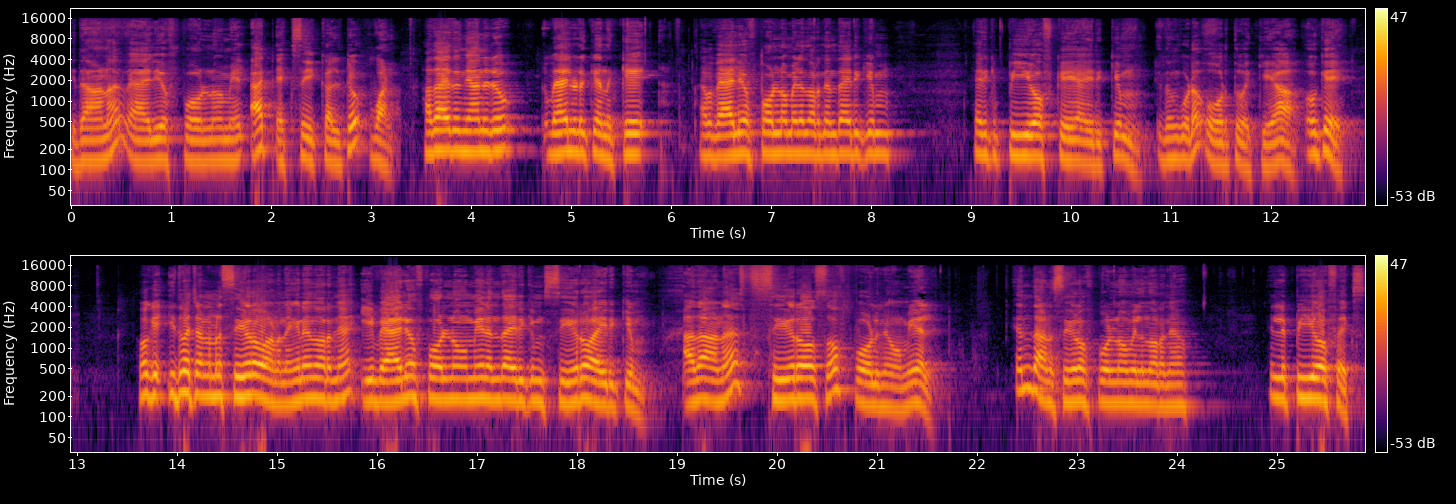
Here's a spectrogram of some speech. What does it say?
ഇതാണ് value of polynomial at x equal to one അതായത് ഞാനൊരു വാല്യൂ എടുക്കുകയാണ് കെ അപ്പോൾ വാല്യൂ ഓഫ് പോളിനോമിയൽ എന്ന് പറഞ്ഞാൽ എന്തായിരിക്കും? ആയിരിക്കും പി ഓഫ് കെ ആയിരിക്കും. ഇതും കൂടെ ഓർത്ത് വയ്ക്കുക ഓക്കെ ഓക്കെ ഇത് വെച്ചാണ് നമ്മൾ സീറോ ആണെന്ന്. എങ്ങനെയെന്ന് പറഞ്ഞാൽ ഈ വാല്യൂ ഓഫ് പോളിനോമിയൽ എന്തായിരിക്കും? സീറോ ആയിരിക്കും. അതാണ് സീറോസ് ഓഫ് പോളിനോമിയൽ എന്താണ് സീറോ ഓഫ് പോളിനോമിയൽ എന്ന് പറഞ്ഞാൽ? ഇല്ല p of x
